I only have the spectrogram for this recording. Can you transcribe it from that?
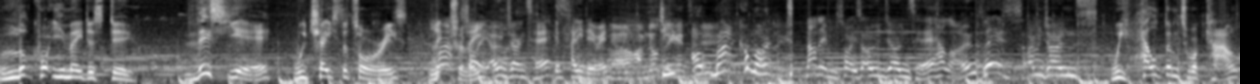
Look what you made us do. This year, we chased the Tories, literally. Matt, sorry, Owen Jones here. How are you doing? No, I'm not Do doing you- interview. Oh, Matt, come on. Madam, sorry, it's Owen Jones here. Hello. Liz, Owen Jones. We held them to account.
